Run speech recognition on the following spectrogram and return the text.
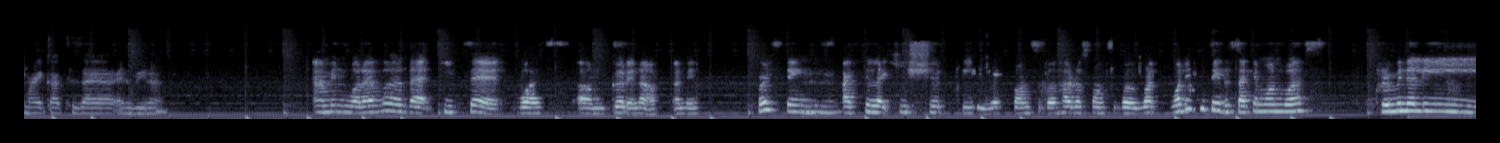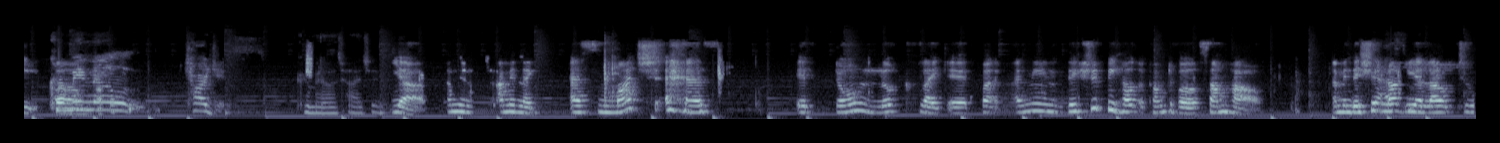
Marika, Keziah, and Rina? I mean, whatever that he said was um, good enough. I mean, first thing, I feel like he should be responsible. How responsible? What What did you say? The second one was criminally. um, Criminal charges. Criminal charges. yeah i mean i mean like as much as it don't look like it but i mean they should be held accountable somehow i mean they should not be allowed to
